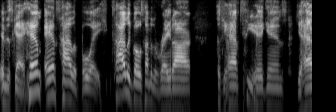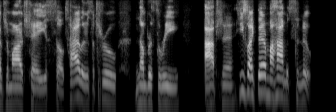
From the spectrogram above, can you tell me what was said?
in this game. Him and Tyler Boyd. Tyler goes under the radar because you have Tee Higgins, you have Ja'Marr Chase, so Tyler is a true number three option. He's like their Mohamed Sanu.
